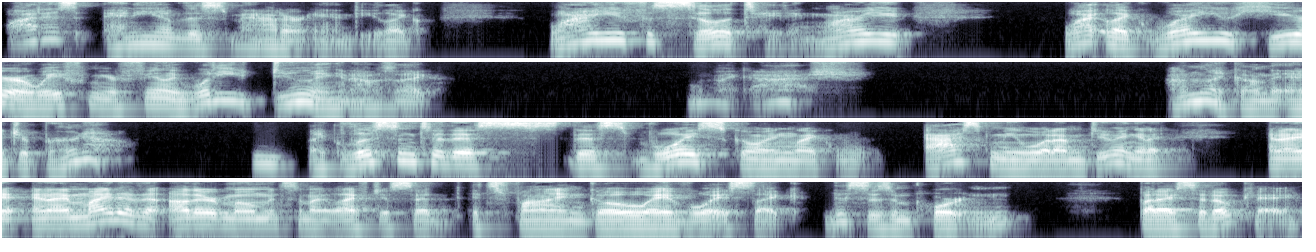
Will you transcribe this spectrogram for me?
Why does any of this matter, Andy? Like, why are you facilitating? Why are you, why, like, why are you here away from your family? What are you doing? And I was like, Oh my gosh, I'm like on the edge of burnout. Hmm. Like, listen to this, this voice going, like, ask me what I'm doing. And I, and I and I might have in other moments in my life just said, "It's fine, go away, voice. Like this is important." But I said, "Okay,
